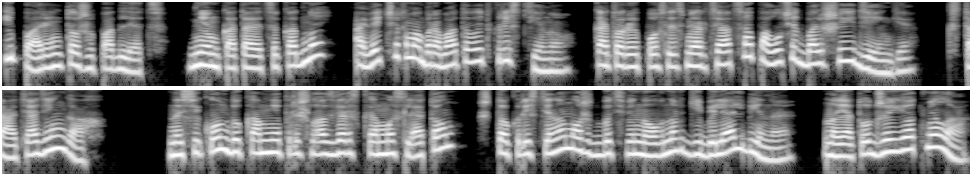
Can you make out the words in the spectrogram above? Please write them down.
И парень тоже подлец. Днем катается к одной, а вечером обрабатывает Кристину, которая после смерти отца получит большие деньги. Кстати, о деньгах. На секунду ко мне пришла зверская мысль о том, что Кристина может быть виновна в гибели Альбины, но я тут же ее отмела.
